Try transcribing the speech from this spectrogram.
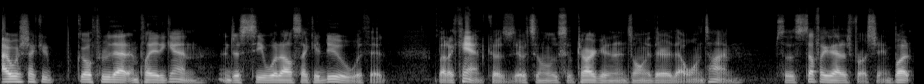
I wish I could go through that and play it again and just see what else I could do with it, but I can't because it's an elusive target and it's only there that one time. So stuff like that is frustrating. But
